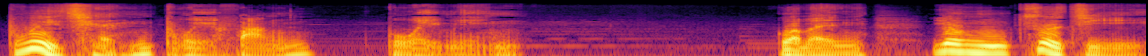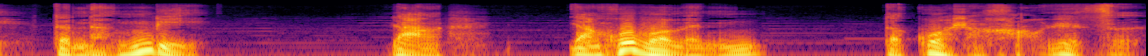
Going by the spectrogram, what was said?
不为钱，不为房，不为名，我们用自己的能力，让。养活我们，的过上好日子，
